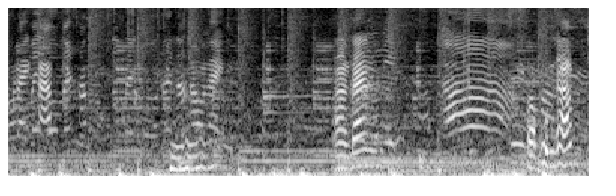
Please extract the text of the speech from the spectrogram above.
อะไรครับอะไรอ่าได้นขอบคุณครับ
